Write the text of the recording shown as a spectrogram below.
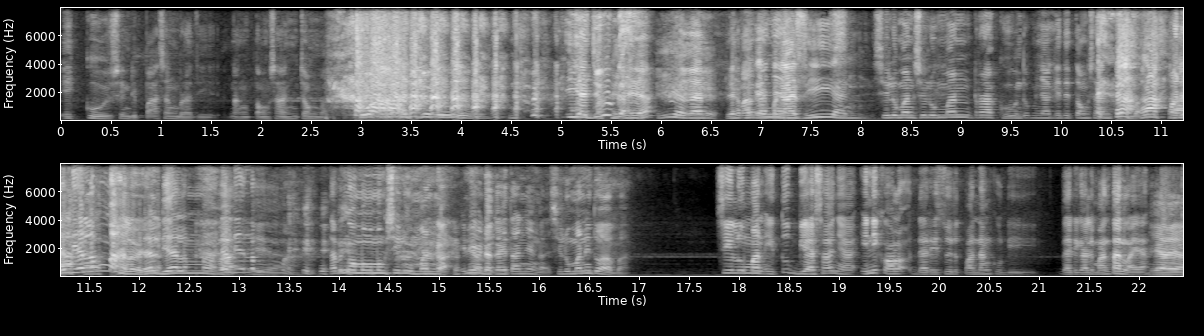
iku sing dipasang berarti nang tong sancong, Pak. Waduh. iya juga ya. iya kan? dia pakai pengasihan siluman-siluman ragu untuk menyakiti tong sancong, Pak. Padahal dia lemah loh ya. Padahal dia lemah, Padahal Pak. dia Iya. lemah. Tapi ngomong-ngomong siluman, Pak, ini ada kaitannya nggak? Siluman itu apa? Siluman itu biasanya ini kalau dari sudut pandangku di dari Kalimantan lah ya. Iya, iya,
